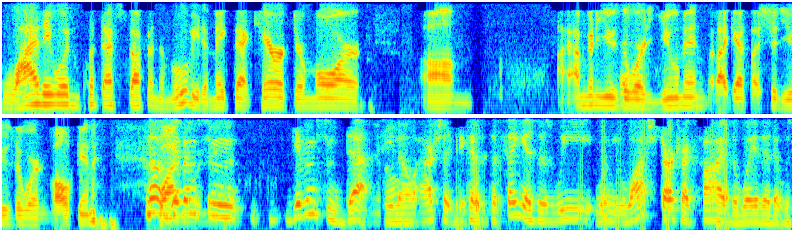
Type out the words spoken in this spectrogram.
why they wouldn't put that stuff in the movie to make that character more um, I, I'm going to use the word human, but I guess I should use the word Vulcan. No, Why give him some give him some depth, you know? actually because the thing is is we when you watch Star Trek 5 the way that it was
